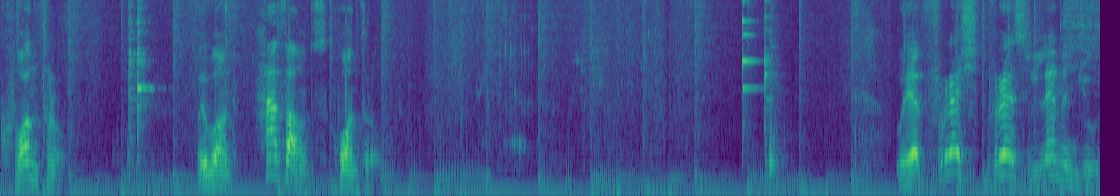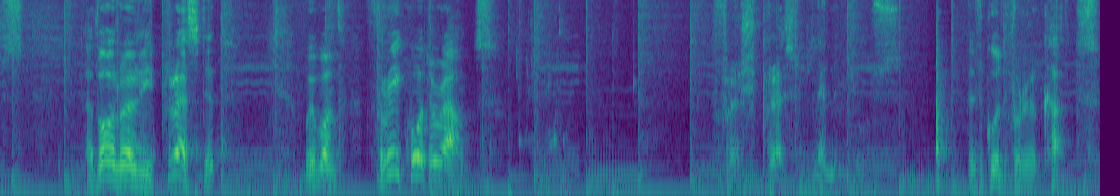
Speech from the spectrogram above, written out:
Cointreau. We want half ounce Cointreau. We have fresh pressed lemon juice. I've already pressed it. We want three quarter ounce. Fresh pressed lemon juice. It's good for your cuts.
